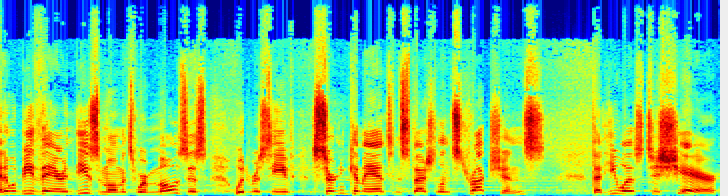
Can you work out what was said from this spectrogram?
And it would be there in these moments where Moses would receive certain commands and special instructions that he was to share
